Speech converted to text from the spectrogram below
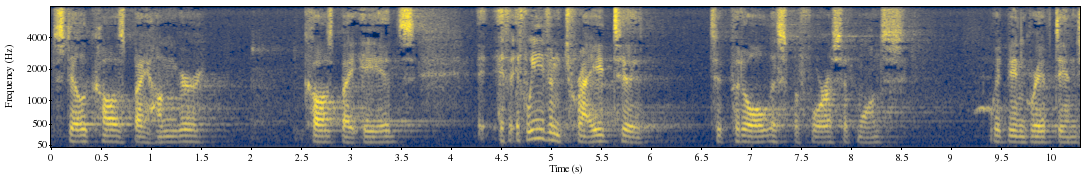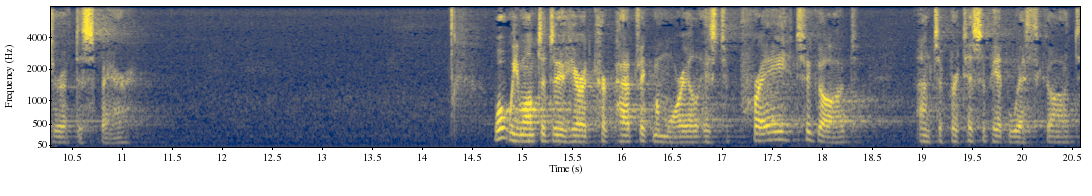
still caused by hunger, caused by AIDS. If, if we even tried to, to put all this before us at once, we'd be in grave danger of despair. What we want to do here at Kirkpatrick Memorial is to pray to God and to participate with God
